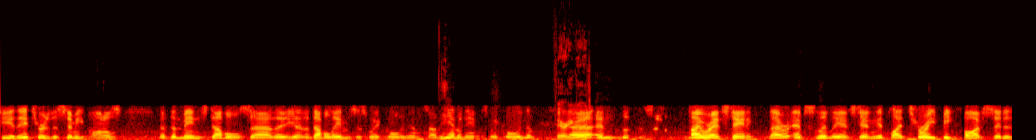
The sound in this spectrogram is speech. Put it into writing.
year, they're through to the semi-finals of the men's doubles, uh, the uh, the double M's as we're calling them, so the M and M's we're calling them. Very good. Uh, and they were outstanding. They were absolutely outstanding. They played three big five setters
